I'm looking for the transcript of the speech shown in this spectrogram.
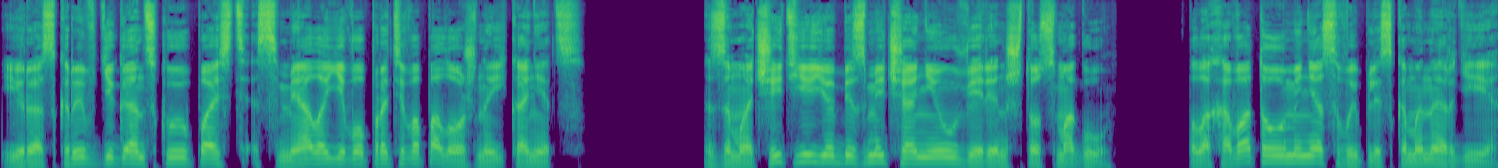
и, раскрыв гигантскую пасть, смяло его противоположный конец. Замочить ее без меча не уверен, что смогу. Плоховато у меня с выплеском энергии.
